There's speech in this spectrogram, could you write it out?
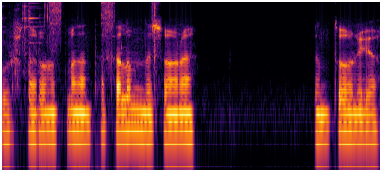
Burçları unutmadan takalım da sonra sıkıntı oluyor.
